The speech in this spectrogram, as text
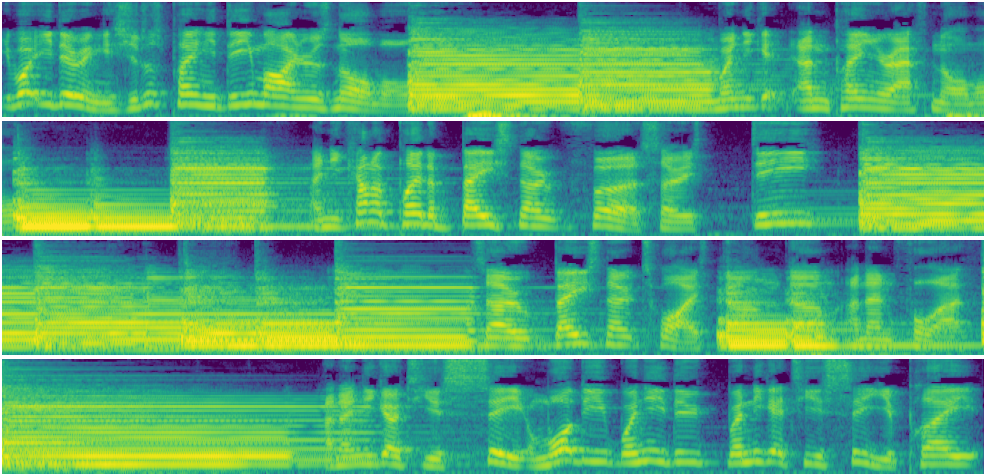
you what you're doing is you're just playing your D minor as normal, and when you get and playing your F normal, and you kind of play the bass note first. So it's D. So bass note twice, dum dum, and then full F. And then you go to your C. And what do you when you do when you get to your C, you play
